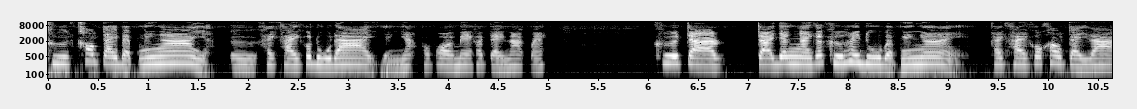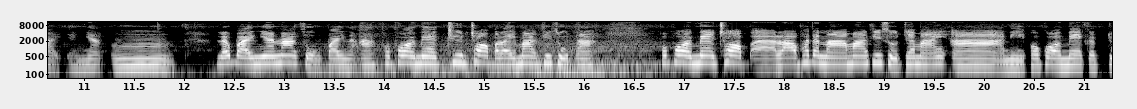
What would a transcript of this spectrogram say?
คือเข้าใจแบบง่ายๆอะเออใคร ๆก็ดูได้อย่างเงี้ยพ่อพ่อแม่เข้าใจนักไหมคือจะจะยังไงก็คือให้ดูแบบง่าย ๆ ใครๆก็เข้าใจได้อย่างเงี้ย อืม แล้วใบเนี้ยนาคส่งไปนะอะพ่อพ่อแม่ชื่นชอบอะไรมากที่สุดอะพ่อพ่อแม่ชอบอ่าลาวพัฒนามากที่สุดใช่ไหมอ่า นี่พ่อพ่อแม่กระจ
